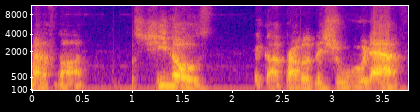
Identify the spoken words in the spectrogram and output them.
man of God. She knows that God probably she would have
